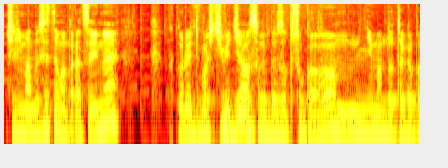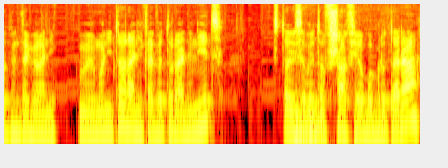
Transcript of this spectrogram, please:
Czyli mamy system operacyjny, który właściwie Mhm. działa sobie bezobsługowo. Nie mam do tego podpiętego ani monitora, ani klawiatura, ani nic. Stoi sobie Mhm. to w szafie obok routera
